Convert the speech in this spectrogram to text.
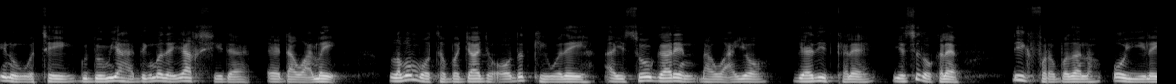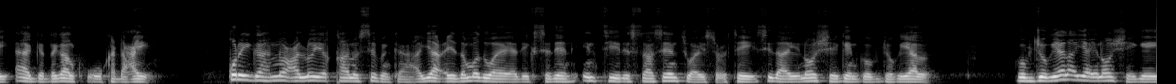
inuu watay guddoomiyaha degmada yaaqshiida ee dhaawacmay laba mooto bajaaja oo dadkii waday ay soo gaareen dhaawacyo gaadiid kale iyo sidoo kale dhiig fara badan oo yiilay aagga dagaalku uu ka dhacay. Qoriga nooca loo yaqaano sebenka ayaa ciidamadu ay adeegsadeen intii israaseentu ay socotay sida ay inoo sheegeen goobjoogayaal goobjoogayaal ayaa inoo sheegay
